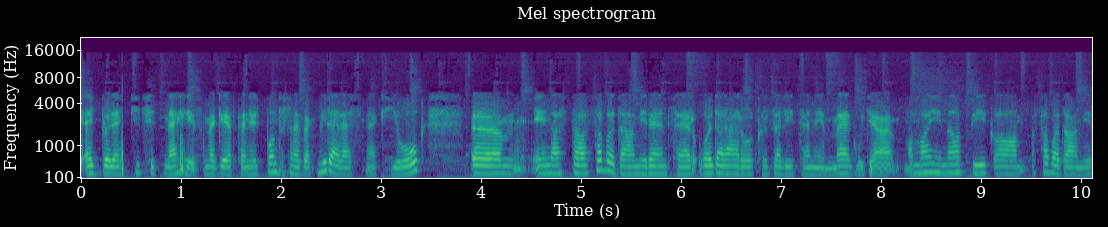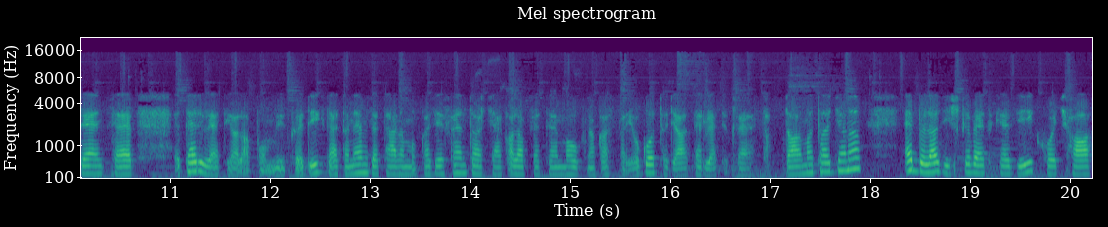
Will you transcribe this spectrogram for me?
egyből egy kicsit nehéz megérteni, hogy pontosan ezek mire lesznek jók. Én azt a szabadalmi rendszer oldaláról közelíteném meg. Ugye a mai napig a szabadalmi rendszer területi alapon működik, tehát a nemzetállamok azért fenntartják alapvetően maguknak azt a jogot, hogy a területükre szabadalmat adjanak. Ebből az is következik, hogyha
